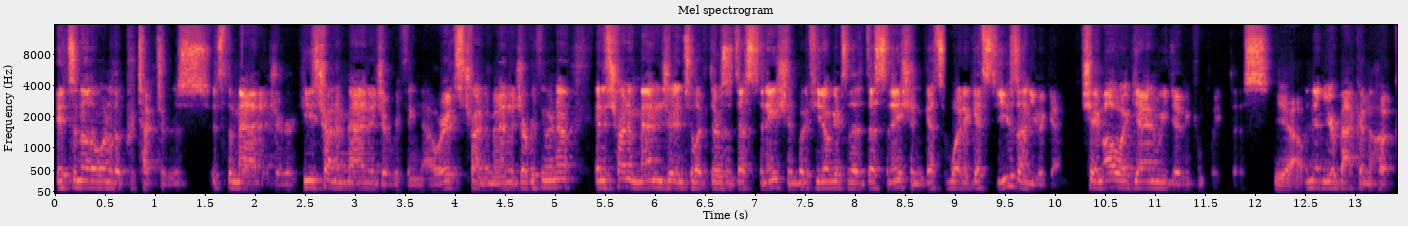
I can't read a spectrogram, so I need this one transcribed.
it's another one of the protectors. It's the manager. He's trying to manage everything now, or it's trying to manage everything right now. And it's trying to manage it until like there's a destination. But if you don't get to the destination, guess what? It gets to use on you again. Shame. Oh, again, we didn't complete this. Yeah. And then you're back on the hook.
